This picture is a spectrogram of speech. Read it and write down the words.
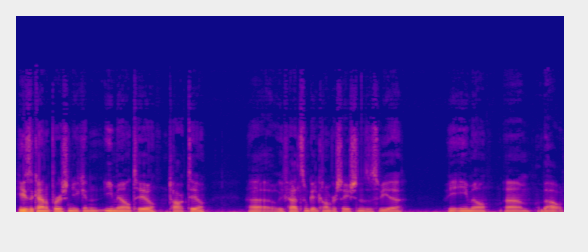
He's the kind of person you can email to, talk to. Uh, we've had some good conversations via via email um, about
